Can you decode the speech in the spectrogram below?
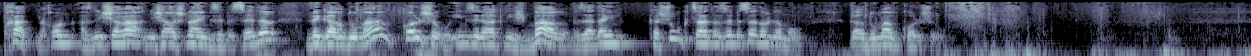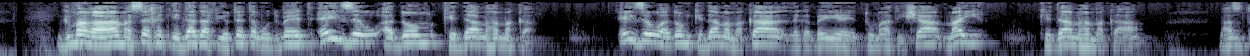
פחת, נכון? אז נשארה, נשאר שניים זה בסדר, וגרדומיו כלשהו, אם זה רק נשבר וזה עדיין קשור קצת, אז זה בסדר גמור. גרדומיו כלשהו. גמרא, מסכת נידה דף י"ט עמוד ב', איזהו אדום כדם המכה. איזהו אדום כדם המכה לגבי אה, טומאת אישה, מהי כדם המכה? מה זאת,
